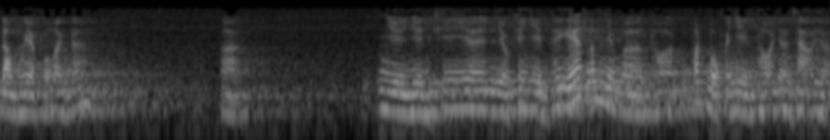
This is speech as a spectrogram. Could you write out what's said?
đồng nghiệp của mình đó. À, nhìn nhìn khi nhiều khi nhìn thấy ghét lắm nhưng mà thôi cũng bắt buộc phải nhìn thôi chứ làm sao giờ.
